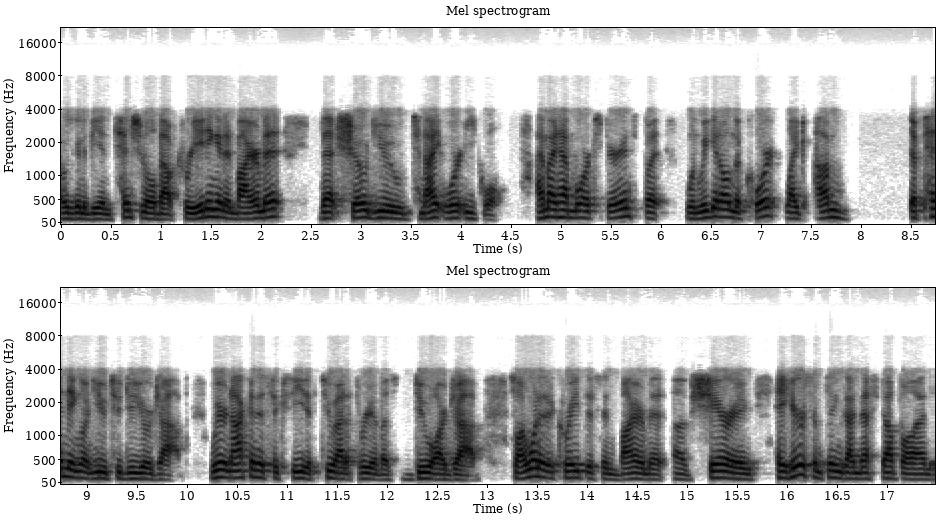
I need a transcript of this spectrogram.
I was going to be intentional about creating an environment that showed you tonight we're equal. I might have more experience, but when we get on the court, like I'm depending on you to do your job. We're not going to succeed if two out of three of us do our job. So I wanted to create this environment of sharing, hey, here are some things I messed up on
